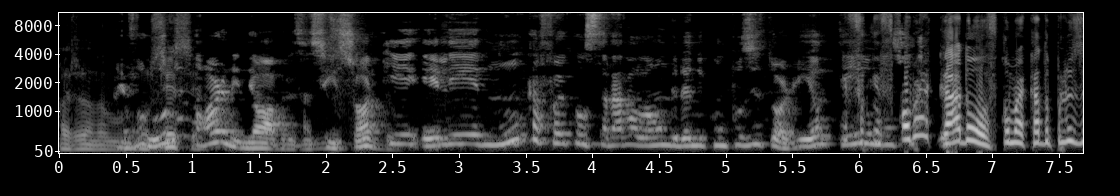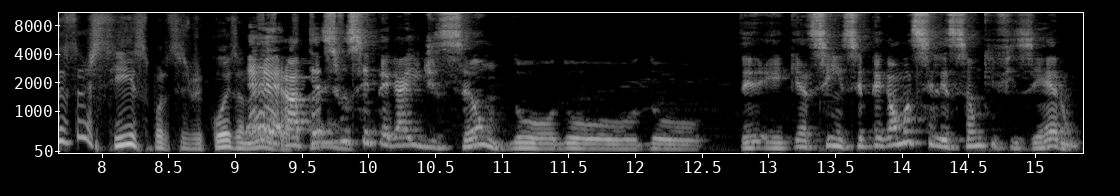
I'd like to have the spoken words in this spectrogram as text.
É volume se... enorme de obras, assim. Só que ele nunca foi considerado lá um grande compositor. E eu tenho ficou, ficou marcado, ficou marcado pelos exercícios, por esse tipo de coisa, né? É, até se você pegar a edição do. do, do de, que assim, se pegar uma seleção que fizeram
